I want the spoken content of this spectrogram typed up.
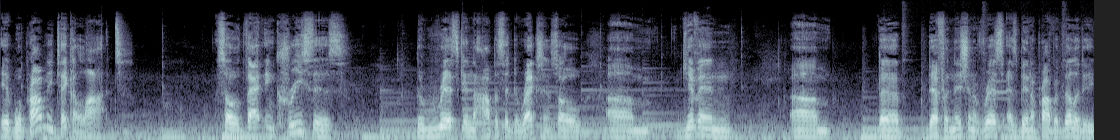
it will probably take a lot. So that increases the risk in the opposite direction. So, um, given um, the definition of risk as being a probability,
